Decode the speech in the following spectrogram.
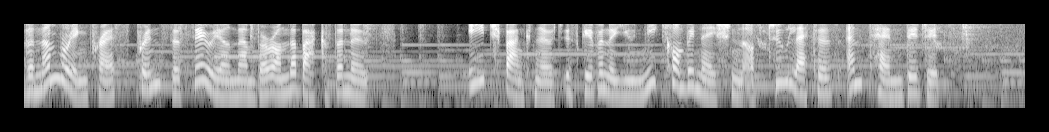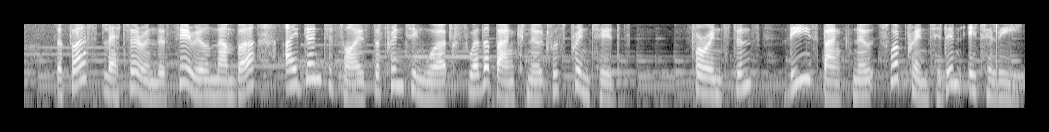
The numbering press prints a serial number on the back of the notes. Each banknote is given a unique combination of two letters and 10 digits. The first letter in the serial number identifies the printing works where the banknote was printed for instance, these banknotes were printed in Italy.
